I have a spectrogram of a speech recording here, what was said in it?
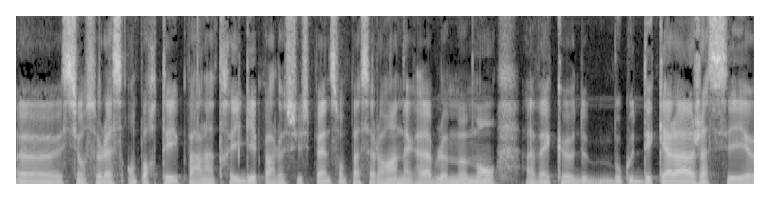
Euh, si on se laisse emporter par l'intrigue et par le suspense, on passe alors un agréable moment avec euh, beaucoup de décalage assez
